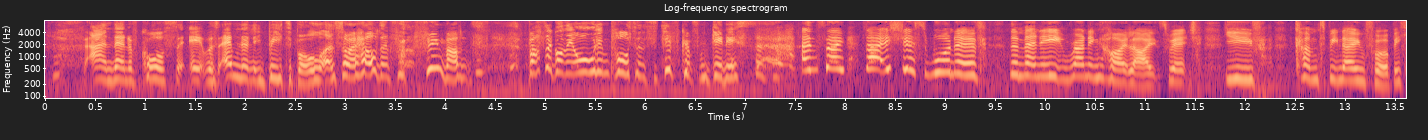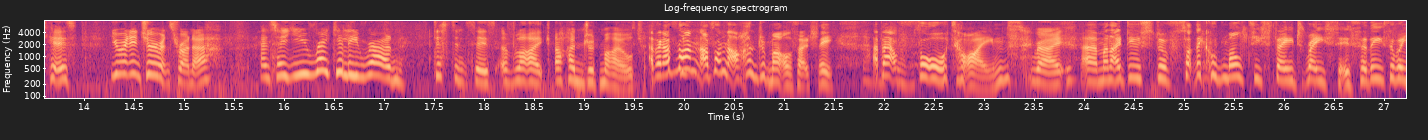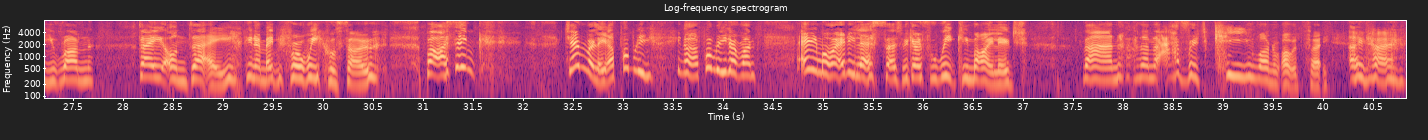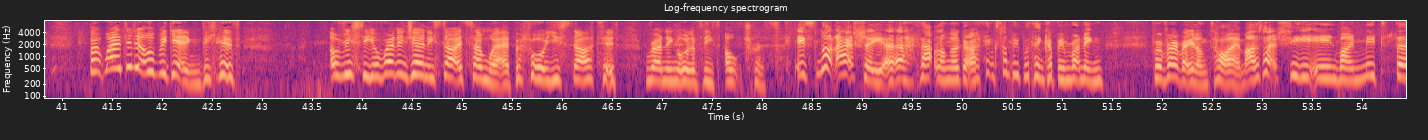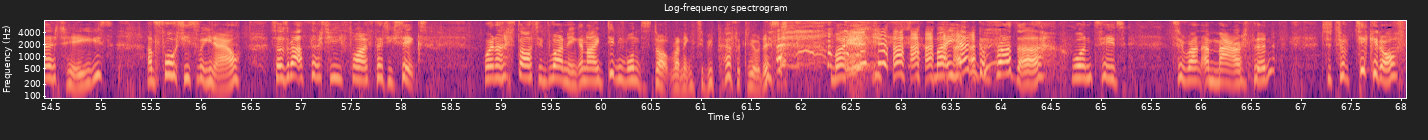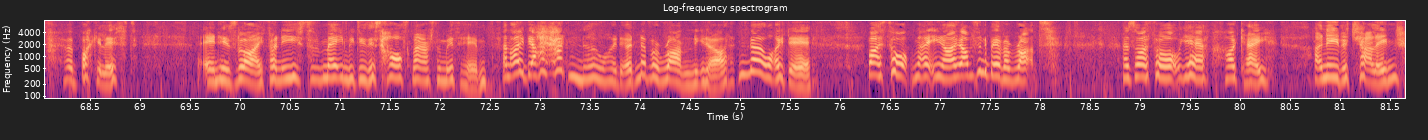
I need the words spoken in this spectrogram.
And then, of course, it was eminently beatable. And so I held it for a few months, but I got the all important certificate from Guinness. And so that is just one of the many running highlights which you've come to be known for because you're an endurance runner and so you regularly run distances of like 100 miles. I mean, I've run, I've run 100 miles actually, about four times. Right. Um, and I do sort of something called multi-stage races. So these are where you run day on day, you know, maybe for a week or so. But I think generally, I probably, you know, I probably don't run any more, any less as we go for weekly mileage than, than an average keen runner, I would say. Okay. But where did it all begin? Because obviously your running journey started somewhere before you started running all of these ultras. It's not actually uh, that long ago. I think some people think I've been running for a very, very long time. I was actually in my mid 30s. I'm 43 now, so I was about 35, 36 when I started running, and I didn't want to start running, to be perfectly honest. my, my younger brother wanted to run a marathon to of tick it off a bucket list in his life, and he sort of made me do this half marathon with him. And I, I had no idea. I'd never run, you know, I had no idea. But I thought, you know, I was in a bit of a rut, and so I thought, yeah, okay, I need a challenge.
